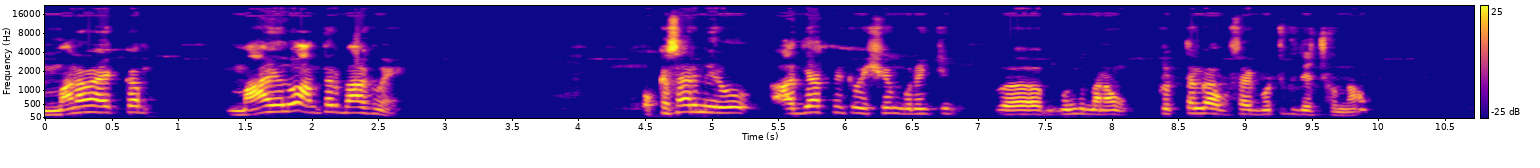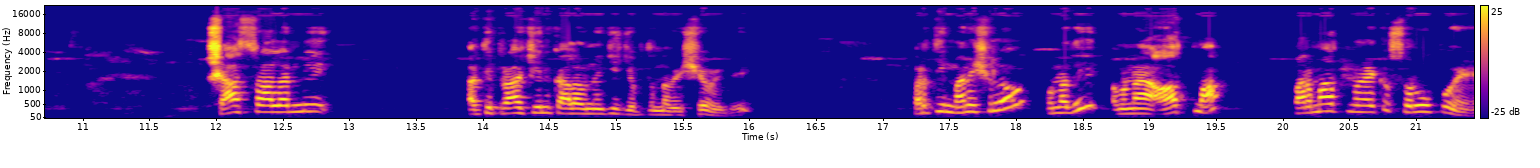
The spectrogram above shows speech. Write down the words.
మన యొక్క మాయలో అంతర్భాగమే. ఒక్కసారి మీరు ఆధ్యాత్మిక విషయం గురించి ముందు మనం క్లుప్తంగా ఒకసారి గుర్తుకు తెచ్చుకుందాం. శాస్త్రాలన్నీ అతి ప్రాచీన కాలం నుంచి చెబుతున్న విషయం ఇది. ప్రతి మనిషిలో ఉన్నది మన ఆత్మ పరమాత్మ యొక్క స్వరూపమే.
